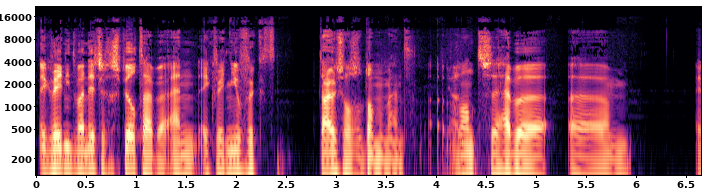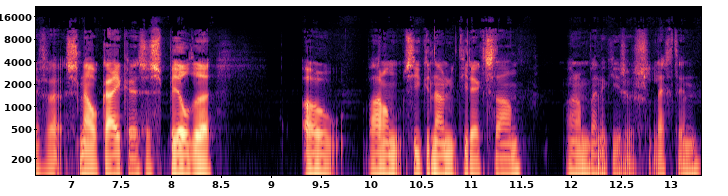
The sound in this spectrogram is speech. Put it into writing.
ik weet niet wanneer ze gespeeld hebben. En ik weet niet of ik thuis was op dat moment. Ja. Want ze hebben... ehm, even snel kijken. Ze speelden... Oh, waarom zie ik het nou niet direct staan? Waarom ben ik hier zo slecht in?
